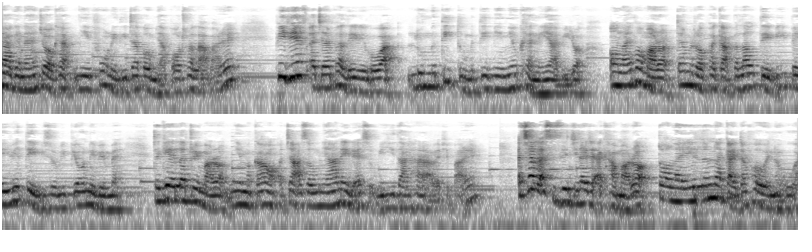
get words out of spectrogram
ရာကနန်းကြော်ခန့်မြေဖွင့်နေသည့်ဓာတ်ပုံများပေါ်ထွက်လာပါတယ်။ PDF အကြမ်းဖက်လေးတွေကလူမသိသူမသိမြင်မြုပ်ခံနေရပြီးတော့ online ပေါ်မှာတော့တက်မတော်ဖက်ကဘလောက်တည်ပြီးဘယ်ရွေ့တည်ပြီးဆိုပြီးပြောနေပေမဲ့တကယ်လက်တွေ့မှာတော့မြင်မကောင်းအောင်အကြအဆုံးများနေတယ်ဆိုပြီးရေးသားထားတာပဲဖြစ်ပါတယ်။အချက်လက်စစ်စစ်ကြည့်လိုက်တဲ့အခါမှာတော့တော်လန်ရေးလက်နက်ကိုင်တပ်ဖွဲ့ဝင်တို့က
